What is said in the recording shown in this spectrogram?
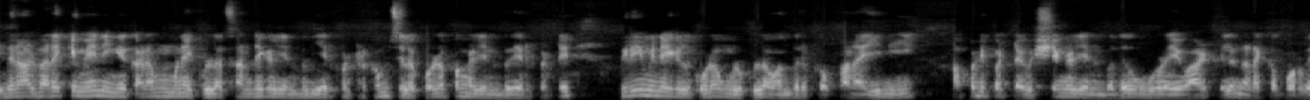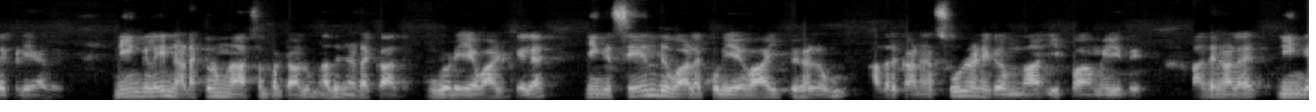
இதனால் வரைக்குமே நீங்க கணவன் மனைக்குள்ள சண்டைகள் என்பது ஏற்பட்டிருக்கும் சில குழப்பங்கள் என்பது ஏற்பட்டு பிரிவினைகள் கூட உங்களுக்குள்ள வந்திருக்கும். ஆனா இனி அப்படிப்பட்ட விஷயங்கள் என்பது உங்களுடைய வாழ்க்கையில நடக்க போறதே கிடையாது. நீங்களே நடக்கணும்னு ஆசைப்பட்டாலும் அது நடக்காது. உங்களுடைய வாழ்க்கையில நீங்க சேர்ந்து வாழக்கூடிய வாய்ப்புகளும் அதற்கான சூழ்நிலைகளும் தான் இப்போ அமையுது. அதனால நீங்க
